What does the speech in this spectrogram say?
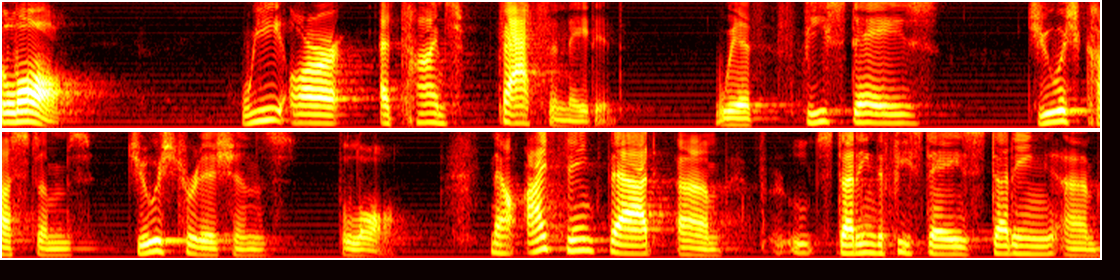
The law. We are at times fascinated with feast days Jewish customs, Jewish traditions, the law. Now, I think that um, studying the feast days, studying, um,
